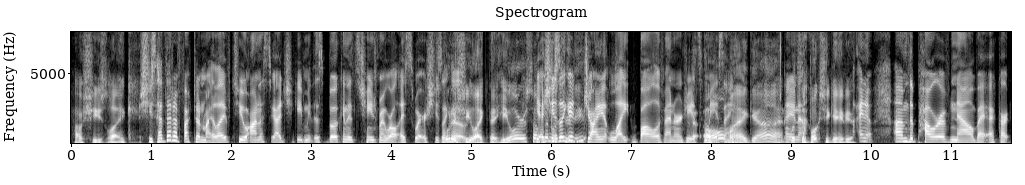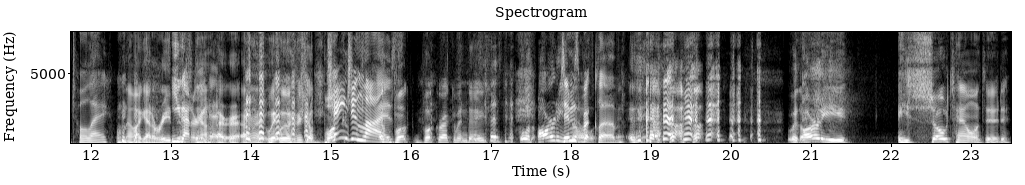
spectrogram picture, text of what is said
How she's like. She's had that effect on my life too. Honest to God, she gave me this book and it's changed my world. I swear. She's like what a, is she like the healer or something? yeah, she's like a giant light ball of energy. It's amazing. Oh my god! I What's know. the book she gave you? I know. Um, The Power of Now by Eckhart Tolle. Well, now I got to read You this gotta now. read it. All right, all right. Wait, wait, official book. Changing lives. book book recommendation. Well, with Artie, Tim's though- book club. with Artie, he's so talented,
